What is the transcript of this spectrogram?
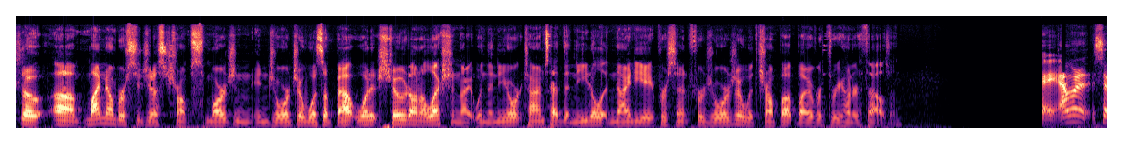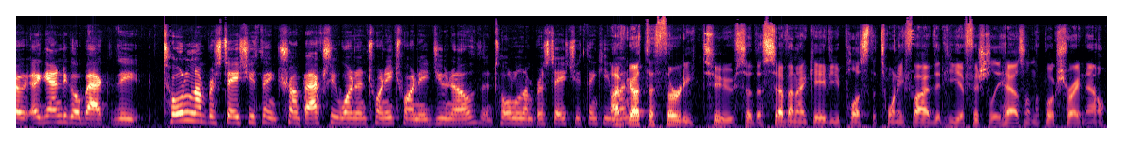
So um, my number suggests Trump's margin in Georgia was about what it showed on election night when the New York Times had the needle at 98% for Georgia, with Trump up by over 300,000. Okay, I want to. So again, to go back, the total number of states you think Trump actually won in 2020. Do you know the total number of states you think he won? I've got the 32, so the seven I gave you plus the 25 that he officially has on the books right now.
